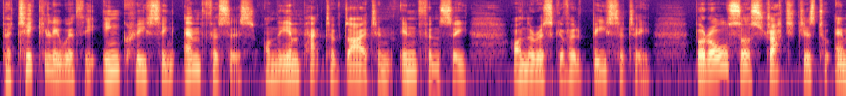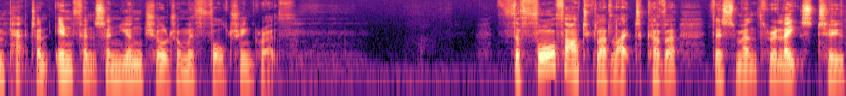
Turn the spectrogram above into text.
particularly with the increasing emphasis on the impact of diet in infancy on the risk of obesity, but also strategies to impact on infants and young children with faltering growth. The fourth article I'd like to cover this month relates to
